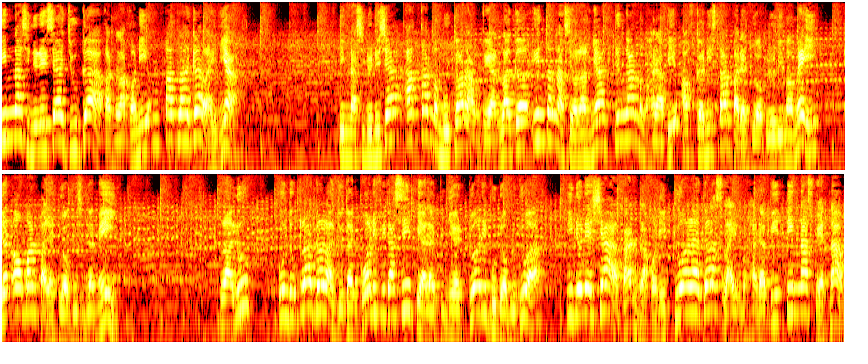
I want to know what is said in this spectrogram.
timnas Indonesia juga akan melakoni empat laga lainnya Timnas Indonesia akan membuka rangkaian laga internasionalnya dengan menghadapi Afghanistan pada 25 Mei dan Oman pada 29 Mei. Lalu, untuk laga lanjutan kualifikasi Piala Dunia 2022, Indonesia akan melakoni dua laga selain menghadapi timnas Vietnam.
